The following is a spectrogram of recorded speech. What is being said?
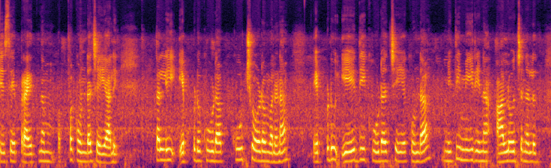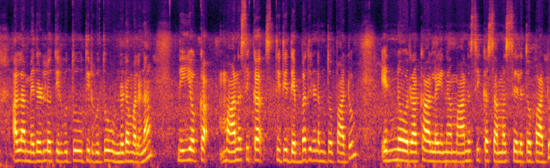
చేసే ప్రయత్నం తప్పకుండా చేయాలి. తల్లి ఎప్పుడు కూడా కూర్చోవడం వలన ఎప్పుడు ఏది కూడా చేయకుండా మితిమీరిన ఆలోచనలు అలా మెదడులో తిరుగుతూ తిరుగుతూ ఉండడం వలన నీ యొక్క మానసిక స్థితి దెబ్బతినడంతో పాటు ఎన్నో రకాలైన మానసిక సమస్యలతో పాటు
